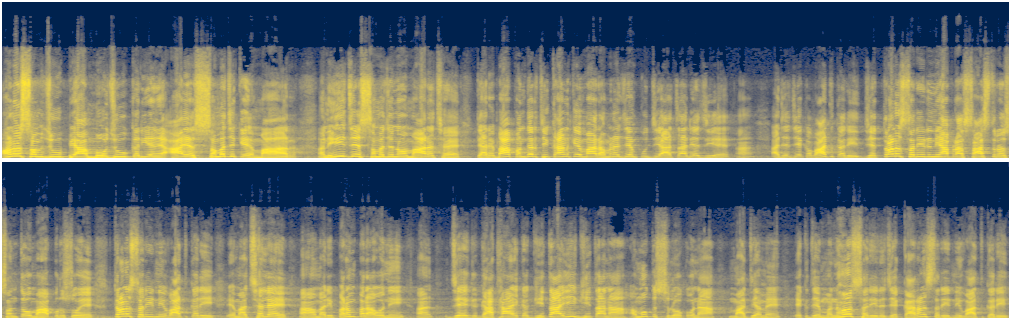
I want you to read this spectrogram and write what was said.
અણસમજુ પ્યા મોજું કરીએ ને આય સમજ કે માર. અને એ જે સમજનો માર છે, ત્યારે બાપ અંદરથી કારણ કે માર હમણાં જેમ પૂજ્ય આચાર્યજીએ, હા આજે જે એક વાત કરી, જે ત્રણ શરીરની આપણા શાસ્ત્ર સંતો મહાપુરુષોએ ત્રણ શરીરની વાત કરી, એમાં છેલ્લે અમારી પરંપરાઓની જે જે ગાથા, એક ગીતા એ ગીતાના અમુક શ્લોકોના માધ્યમે એક જે મનોહ શરીર, જે કારણ શરીરની વાત કરી,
